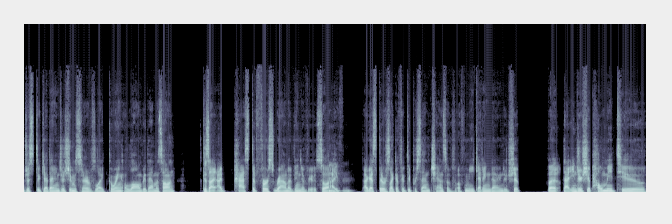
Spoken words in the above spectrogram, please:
just to get that internship instead of like going along with Amazon, because I, I passed the first round of interviews, so mm-hmm. I I guess there was like a fifty percent chance of of me getting that internship, but that internship helped me to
